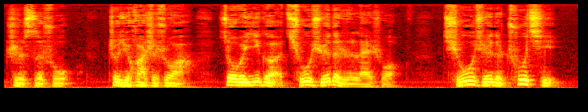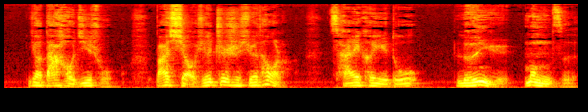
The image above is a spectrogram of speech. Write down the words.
至四书。这句话是说啊。作为一个求学的人来说，求学的初期要打好基础，把小学知识学透了，才可以读《论语》《孟子》《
